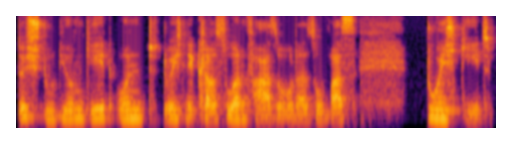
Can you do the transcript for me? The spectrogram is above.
durchs Studium geht und durch eine Klausurenphase oder sowas durchgeht.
